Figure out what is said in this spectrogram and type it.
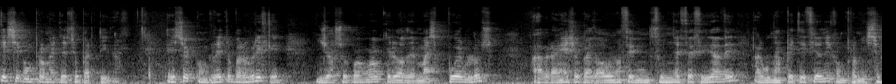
¿qué se compromete su partido? Eso es concreto para Ubrique. Yo supongo que los demás pueblos habrán hecho cada uno según sus necesidades, algunas peticiones y compromisos.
